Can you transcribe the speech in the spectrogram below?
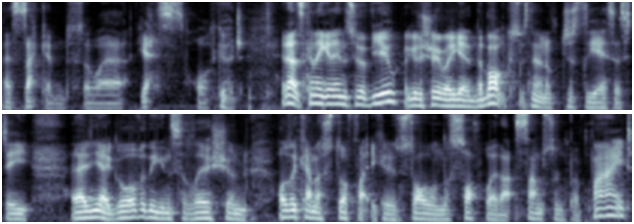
per second. So uh, yes, all good. And that's going to get into a review. I'm going to show you what I get in the box. It's not just the SSD. And then yeah, go over the installation, all the kind of stuff that you can install on the software that Samsung provide,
